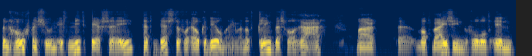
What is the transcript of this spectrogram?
een hoog pensioen is niet per se het beste voor elke deelnemer. Dat klinkt best wel raar, maar wat wij zien bijvoorbeeld in,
